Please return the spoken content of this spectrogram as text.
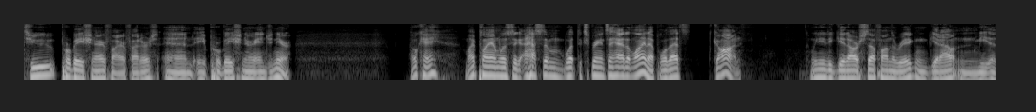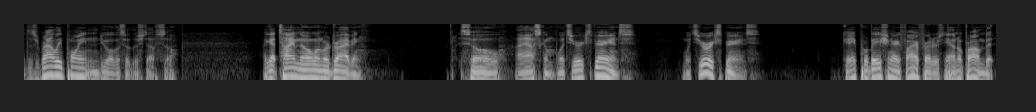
two probationary firefighters and a probationary engineer. Okay, my plan was to ask them what experience they had at lineup. Well, that's gone. We need to get our stuff on the rig and get out and meet at this rally point and do all this other stuff. So I got time though when we're driving. So I ask them, What's your experience? What's your experience? Okay, probationary firefighters. Yeah, no problem. But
